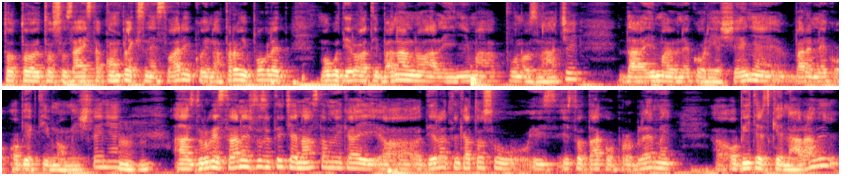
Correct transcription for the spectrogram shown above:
to, to, to su zaista kompleksne stvari koje na prvi pogled mogu djelovati banalno, ali njima puno znači da imaju neko rješenje, barem neko objektivno mišljenje, mhm. a s druge strane što se tiče nastavnika i djelatnika, to su isto tako probleme obiteljske naravi,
